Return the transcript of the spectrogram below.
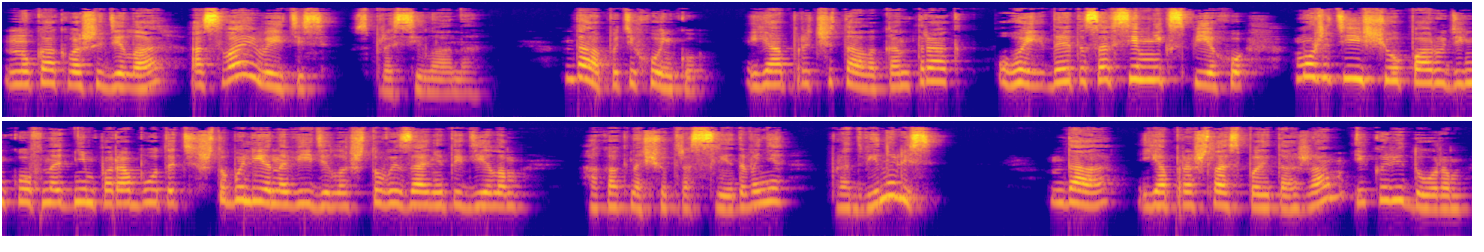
«Ну как ваши дела? Осваиваетесь?» – спросила она. «Да, потихоньку. Я прочитала контракт. Ой, да это совсем не к спеху. Можете еще пару деньков над ним поработать, чтобы Лена видела, что вы заняты делом. А как насчет расследования? Продвинулись? Да, я прошлась по этажам и коридорам.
